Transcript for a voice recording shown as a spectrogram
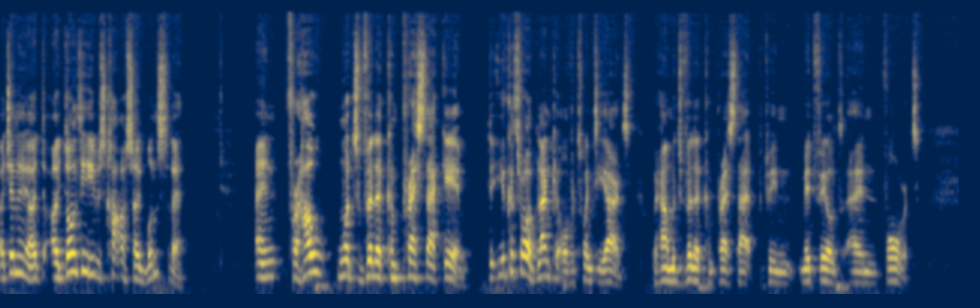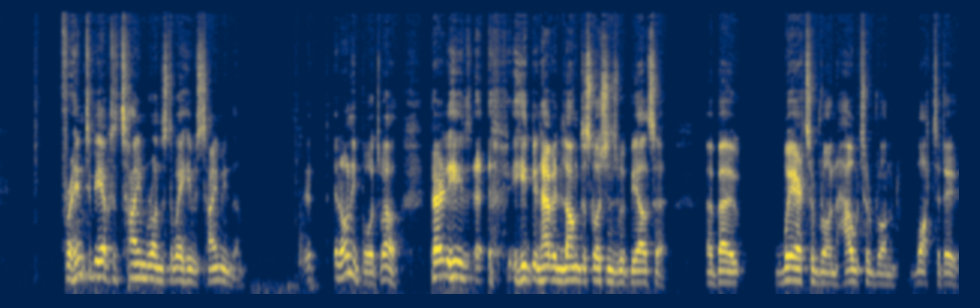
I genuinely, I, I don't think he was caught offside once today. And for how much Villa compressed that game, you could throw a blanket over 20 yards with how much Villa compressed that between midfield and forwards for him to be able to time runs the way he was timing them, it, only bodes well. Apparently, he'd, uh, he'd been having long discussions with Bielsa about where to run, how to run, what to do.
